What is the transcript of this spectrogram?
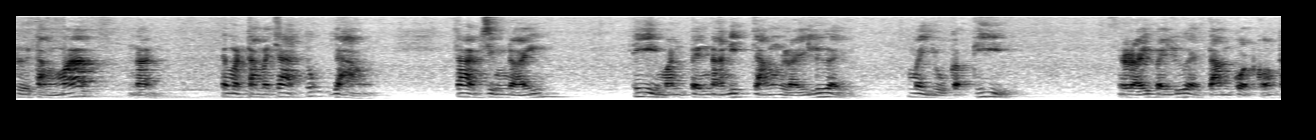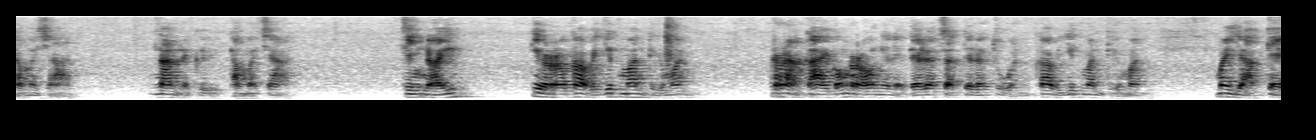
คือธรรมะนั่นแล้วมันธรรมชาติทุกอย่าง ถ้าสิ่งไหนที่มันเป็นอนิจจังไหลเรื่อย ไม่อยู่กับที่ไหลไปเรื่อย ตามกฎของธรรมชาติ นั่นแหละคือธรรมชาติ สิ่งไหนที่เราเข้าไปยึดมั่นถือมั่นร่างกายของเราเนี่ยแหละแต่ละสัตว์แต่ละส่วนเข้าไปยึดมั่นถือมั่น ไม่อยากแก่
